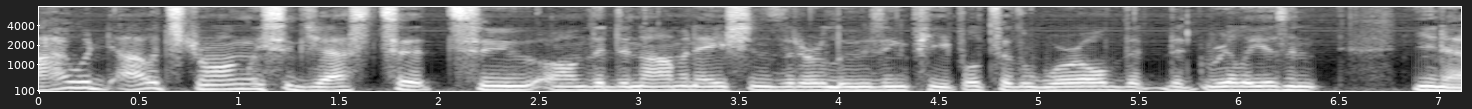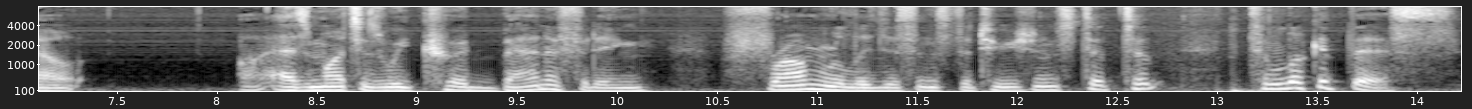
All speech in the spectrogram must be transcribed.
I would I would strongly suggest to to um, the denominations that are losing people to the world that, that really isn't you know uh, as much as we could benefiting from religious institutions to to to look at this.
